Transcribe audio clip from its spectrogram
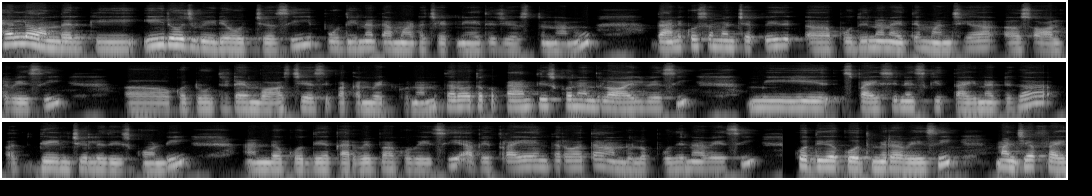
హలో అందరికీ. ఈరోజు వీడియో వచ్చేసి పుదీనా టమాటా చట్నీ అయితే చేస్తున్నాను. దానికోసం అని చెప్పి ఆ, పుదీనాను అయితే మంచిగా సాల్ట్ వేసి ఒక టూ త్రీ టైం వాష్ చేసి పక్కన పెట్టుకున్నాను. తర్వాత ఒక ప్యాన్ తీసుకొని అందులో ఆయిల్ వేసి మీ స్పైసీనెస్కి తగినట్టుగా గ్రీన్ చిల్లీ తీసుకోండి. అండ్ కొద్దిగా కరివేపాకు వేసి అవి ఫ్రై అయిన తర్వాత అందులో పుదీనా వేసి కొద్దిగా కొత్తిమీర వేసి మంచిగా ఫ్రై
